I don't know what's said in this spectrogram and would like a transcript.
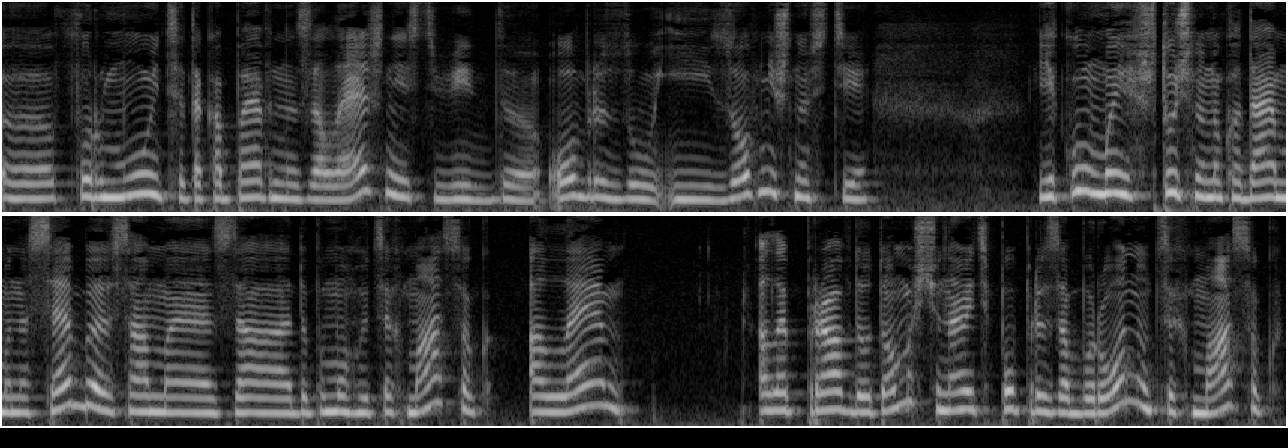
е, формується така певна залежність від образу і зовнішності, яку ми штучно накладаємо на себе саме за допомогою цих масок, але але правда у тому, що навіть попри заборону цих масок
